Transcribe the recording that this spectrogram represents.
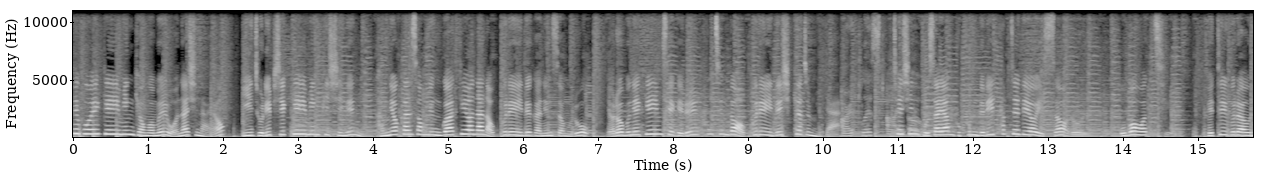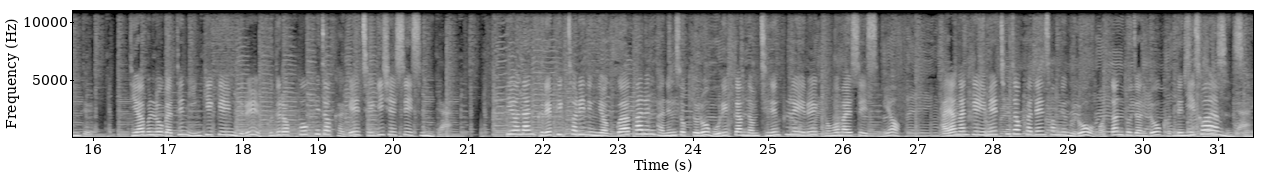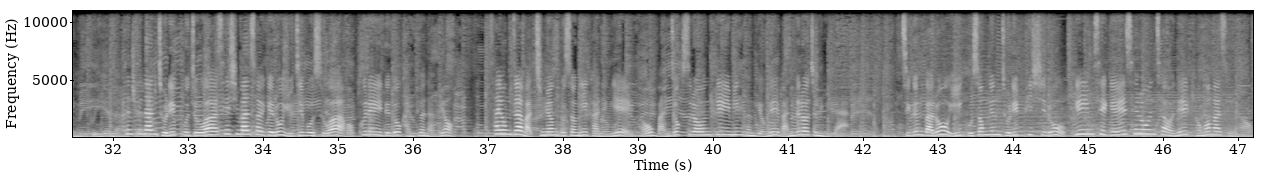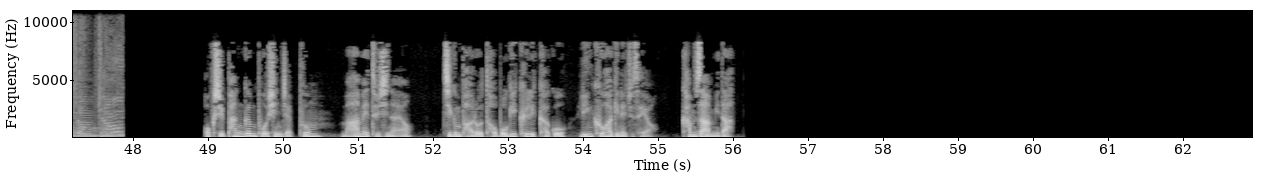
최고의 게이밍 경험을 원하시나요? 이 조립식 게이밍 PC는 강력한 성능과 뛰어난 업그레이드 가능성으로 여러분의 게임 세계를 한층 더 업그레이드 시켜줍니다. 최신 고사양 부품들이 탑재되어 있어 롤, 오버워치, 배틀그라운드, 디아블로 같은 인기 게임들을 부드럽고 쾌적하게 즐기실 수 있습니다. 뛰어난 그래픽 처리 능력과 빠른 반응 속도로 몰입감 넘치는 플레이를 경험할 수 있으며 다양한 게임에 최적화된 성능으로 어떤 도전도 거뜬히 소화합니다. 튼튼한 조립 구조와 세심한 설계로 유지 보수와 업그레이드도 간편하며 사용자 맞춤형 구성이 가능해 더욱 만족스러운 게이밍 환경을 만들어줍니다. 지금 바로 이 고성능 조립 PC로 게임 세계의 새로운 차원을 경험하세요. 혹시 방금 보신 제품 마음에 드시나요? 지금 바로 더보기 클릭하고 링크 확인해 주세요. 감사합니다.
